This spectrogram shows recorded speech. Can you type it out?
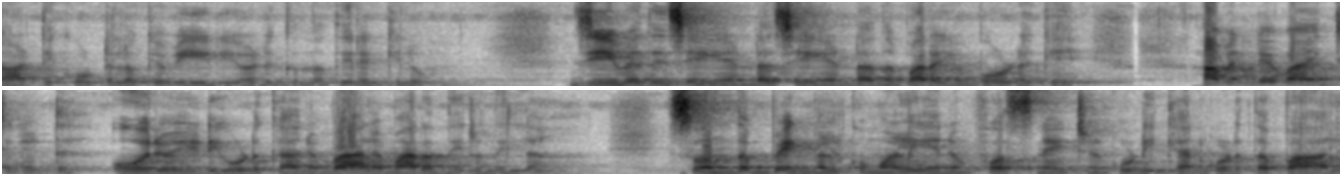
കാട്ടിക്കൂട്ടലൊക്കെ വീഡിയോ എടുക്കുന്ന തിരക്കിലും. ജീവിത ചെയ്യേണ്ട ചെയ്യേണ്ട എന്ന് പറയുമ്പോഴൊക്കെ അവന്റെ വയറ്റിനിട്ട് ഓരോ ഇടി കൊടുക്കാനും ബാല മറന്നിരുന്നില്ല. സ്വന്തം പെങ്ങൾക്കും അളിയനും ഫസ്റ്റ് നൈറ്റിനും കുടിക്കാൻ കൊടുത്ത പാൽ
